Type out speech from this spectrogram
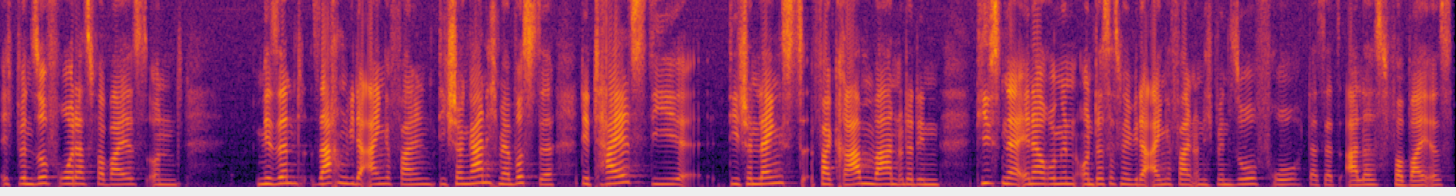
Ich bin so froh, dass es vorbei ist und mir sind Sachen wieder eingefallen, die ich schon gar nicht mehr wusste. Details, die die schon längst vergraben waren unter den tiefsten Erinnerungen und das ist mir wieder eingefallen und ich bin so froh, dass jetzt alles vorbei ist.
